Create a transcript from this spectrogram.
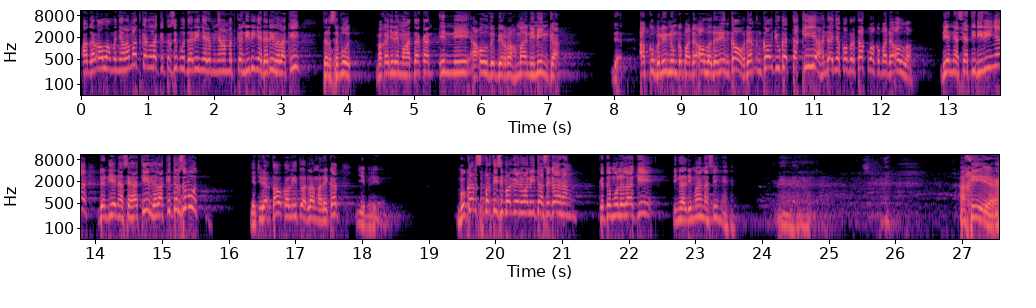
Agar Allah menyelamatkan lelaki tersebut darinya dan menyelamatkan dirinya dari lelaki tersebut. Maka jadi mengatakan, Inni a'udhu birrahmani minka. Aku berlindung kepada Allah dari engkau. Dan engkau juga taqiyah. Hendaknya kau bertakwa kepada Allah. Dia nasihati dirinya dan dia nasihati lelaki tersebut. Dia tidak tahu kalau itu adalah malaikat Jibril. Bukan seperti sebagian wanita sekarang. Ketemu lelaki, tinggal di mana sih? Akhi ya.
